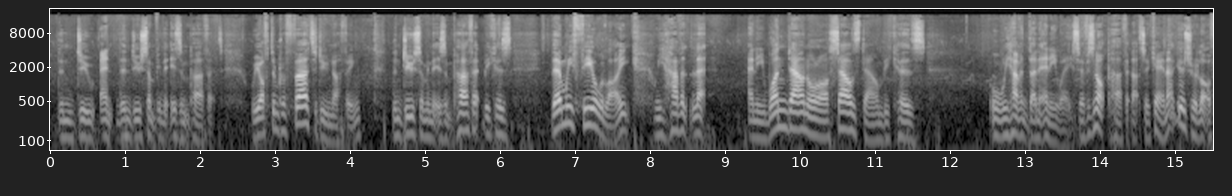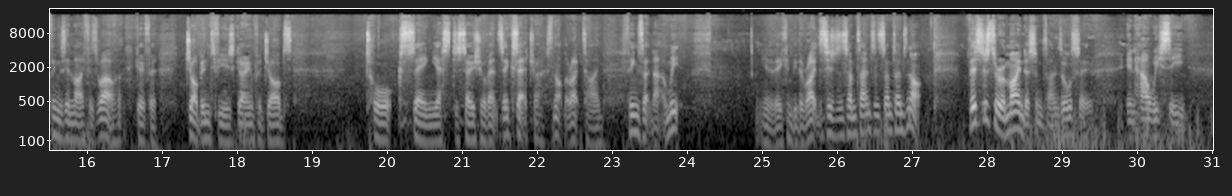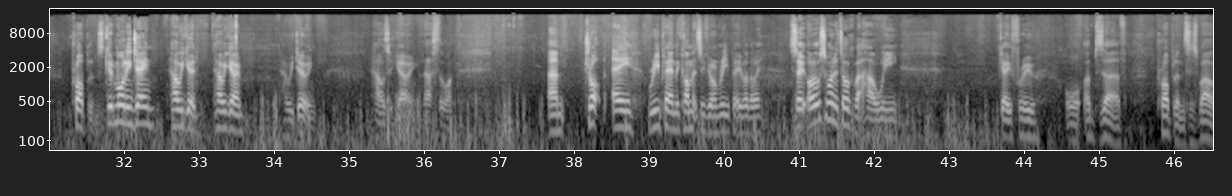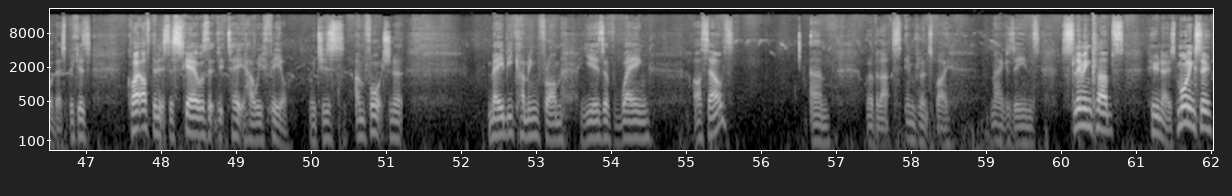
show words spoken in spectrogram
than do than do something that isn't perfect. We often prefer to do nothing than do something that isn't perfect because then we feel like we haven't let anyone down or ourselves down because or we haven't done it anyway. So if it's not perfect, that's okay. And that goes for a lot of things in life as well. That could go for job interviews, going for jobs, talks, saying yes to social events, etc. It's not the right time. Things like that. And we, you know, they can be the right decision sometimes and sometimes not. This is just a reminder sometimes also in how we see problems. Good morning, Jane. How are we good? How are we going? How are we doing? How's it going? That's the one. Um, drop a replay in the comments if you're on replay, by the way. So I also want to talk about how we go through or observe problems as well with this because quite often it's the scales that dictate how we feel, which is unfortunate, maybe coming from years of weighing ourselves, um, whether that's influenced by magazines, slimming clubs, who knows. Morning, Sue.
